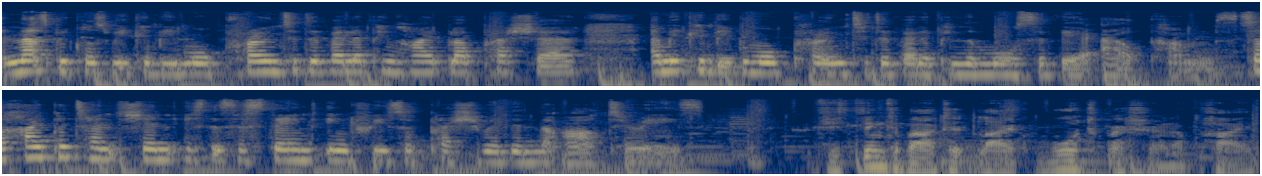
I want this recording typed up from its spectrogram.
and that's because we can be more prone to developing high blood pressure and we can be more prone to developing the more severe outcomes. So, hypertension is the sustained increase of pressure within the arteries. If you think about it like water pressure in a pipe,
